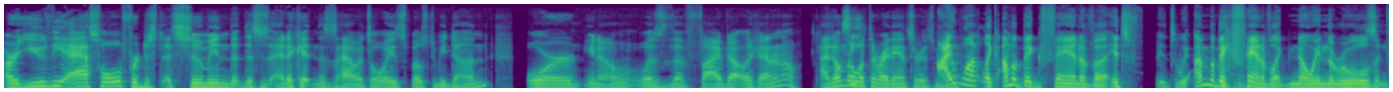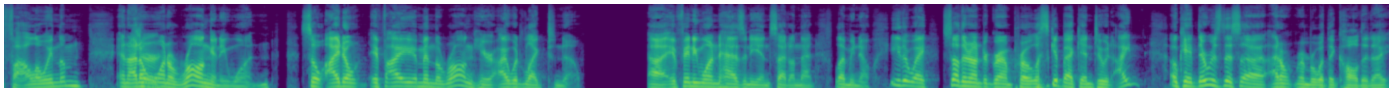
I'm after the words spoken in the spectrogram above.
are you the asshole for just assuming that this is etiquette and this is how it's always supposed to be done? Or, you know, was the five dollar like I don't know. I don't See, know what the right answer is. I want like I'm a big fan of uh it's it's we- I'm a big fan of like knowing the rules and following them and I don't want to wrong anyone. So I don't if I am in the wrong here, I would like to know. Uh, if anyone has any insight on that, let me know. Either way, Southern Underground Pro. Let's get back into it. I okay. There was this. Uh, I don't remember what they called it. I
